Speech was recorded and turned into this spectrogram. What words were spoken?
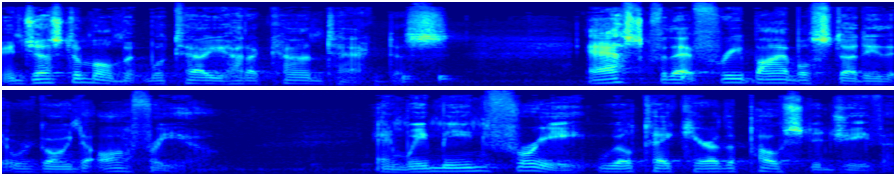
In just a moment, we'll tell you how to contact us. Ask for that free Bible study that we're going to offer you. And we mean free. We'll take care of the postage even.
